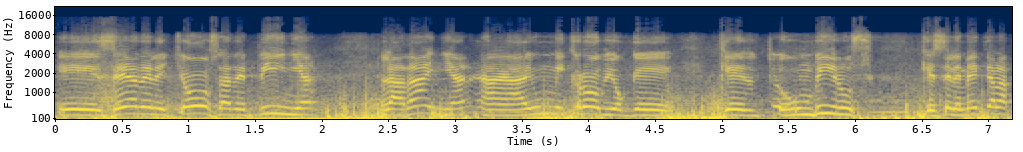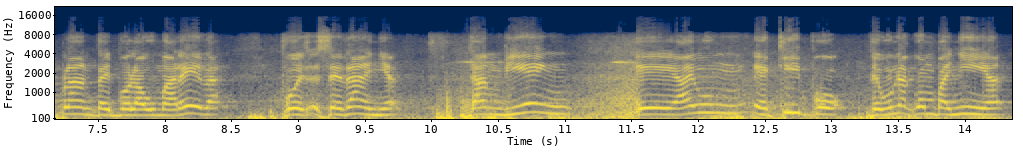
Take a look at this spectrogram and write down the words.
sea de lechosa, de piña, la daña, hay un microbio que, que un virus que se le mete a la planta y por la humareda pues se daña. También eh, hay un equipo de una compañía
